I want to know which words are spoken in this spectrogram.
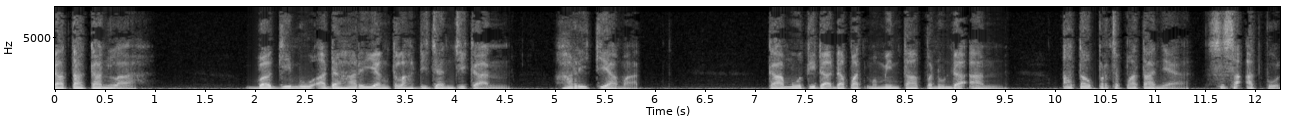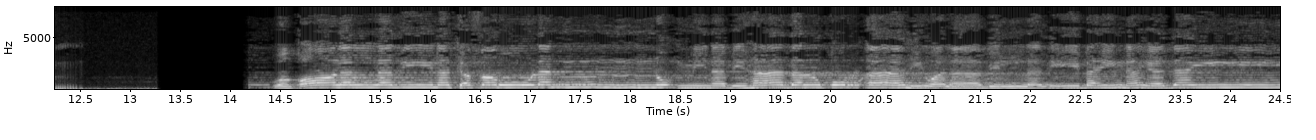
Katakanlah, bagimu ada hari yang telah dijanjikan, hari kiamat. Kamu tidak dapat meminta penundaan atau percepatannya sesaat pun. وقال الذين كفروا لن نؤمن بهذا القرآن ولا بالذي بين يديه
